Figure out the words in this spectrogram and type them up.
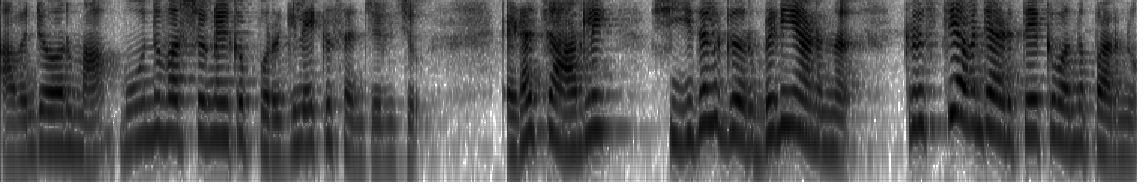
അവന്റെ ഓർമ്മ മൂന്ന് വർഷങ്ങൾക്ക് പുറകിലേക്ക് സഞ്ചരിച്ചു. എടാ ചാർലി ശീതൾ ഗർഭിണിയാണെന്ന് ക്രിസ്റ്റി അവന്റെ അടുത്തേക്ക് വന്ന് പറഞ്ഞു.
